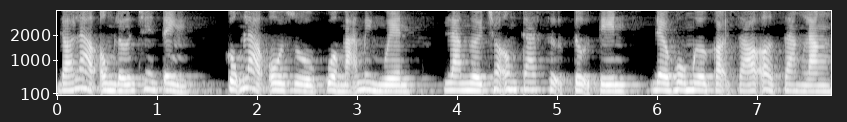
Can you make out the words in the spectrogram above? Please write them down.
Đó là ông lớn trên tỉnh, cũng là ô dù của Mã Minh Nguyên, là người cho ông ta sự tự tin đều hô mưa gọi gió ở Giang Lăng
